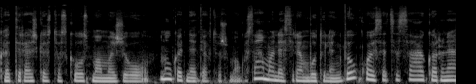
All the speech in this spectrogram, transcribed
kad reiškia to skausmo mažiau, nu, kad netektų žmogus sąmonės ir jam būtų lengviau, ko jis atsisako, ar ne.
